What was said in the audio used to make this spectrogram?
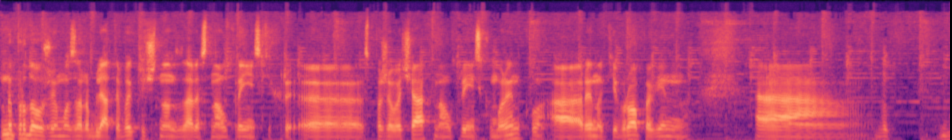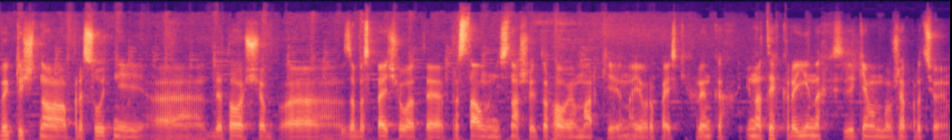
Ми продовжуємо заробляти виключно зараз на українських е, споживачах, на українському ринку, а ринок Європи він е, виключно присутній е, для того, щоб е, забезпечувати представленість нашої торгової марки на європейських ринках і на тих країнах, з якими ми вже працюємо.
